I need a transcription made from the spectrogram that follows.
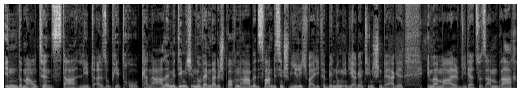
in the mountains, da lebt also Petro Canale, mit dem ich im November gesprochen habe. Das war ein bisschen schwierig, weil die Verbindung in die argentinischen Berge immer mal wieder zusammenbrach.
